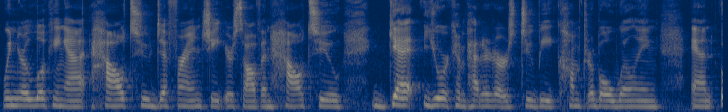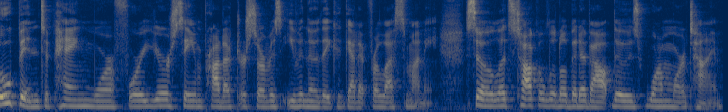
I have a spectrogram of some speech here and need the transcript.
when you're looking at how to differentiate yourself and how to get your competitors to be comfortable, willing, and open to paying more for your same product or service, even though they could get it for less money. So let's talk a little bit about those one more time.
